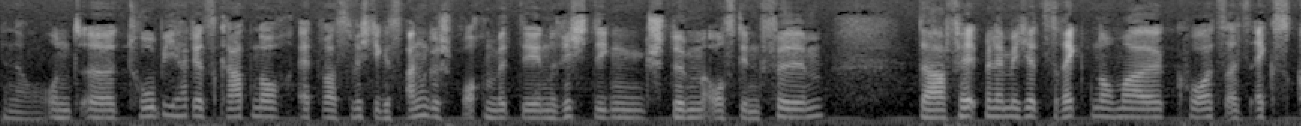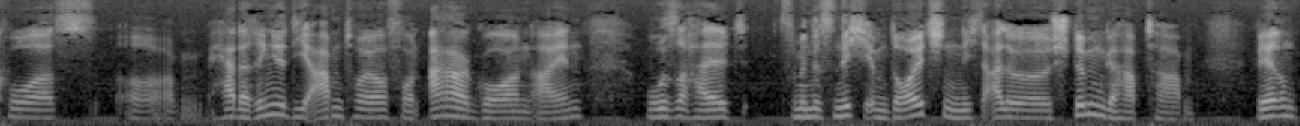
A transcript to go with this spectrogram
Genau. Und äh, Tobi hat jetzt gerade noch etwas Wichtiges angesprochen mit den richtigen Stimmen aus den Filmen. Da fällt mir nämlich jetzt direkt nochmal kurz als Exkurs ähm, Herr der Ringe, die Abenteuer von Aragorn ein, wo sie halt zumindest nicht im Deutschen nicht alle Stimmen gehabt haben. Während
